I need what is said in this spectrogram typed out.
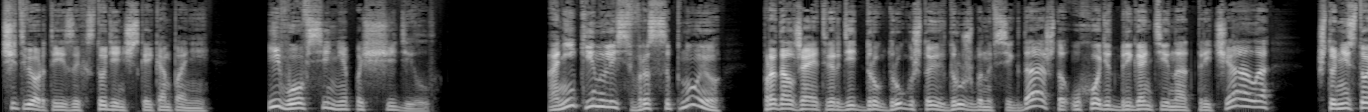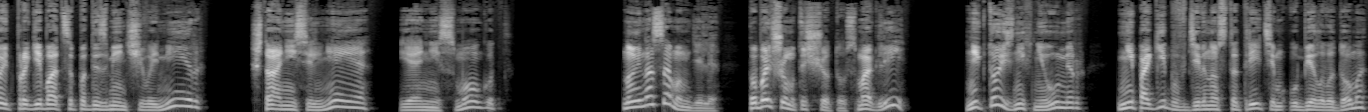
четвертый из их студенческой компании, и вовсе не пощадил. Они кинулись в рассыпную, продолжая твердить друг другу, что их дружба навсегда, что уходит бригантина от причала, что не стоит прогибаться под изменчивый мир, что они сильнее, и они смогут. Но и на самом деле, по большому-то счету, смогли. Никто из них не умер, не погиб в 93-м у Белого дома,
